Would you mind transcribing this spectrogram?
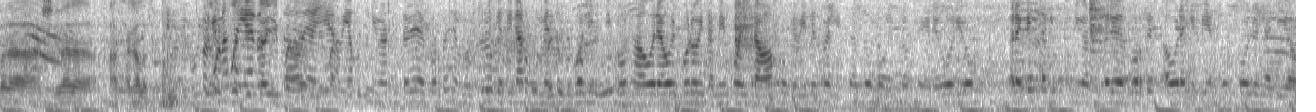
para llegar a, a sacar los tres puntos. Porque más allá del resultado de ayer, digamos, Universitario de Deportes demostró que tiene argumentos futbolísticos ahora, hoy por hoy, también con el trabajo que viene realizando con el profe Gregorio. ¿Para qué está quizás Universitario de Deportes ahora que piensa solo en la Liga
